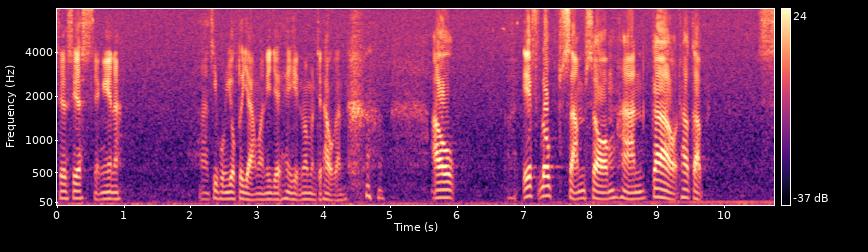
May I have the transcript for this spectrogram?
เซลเซียสอย่างเงี้ยนะที่ผมยกตัวอย่างมานี้จะให้เห็นว่ามันจะเท่ากัน เอา f ลบ32 หาร 9 เท่ากับ c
